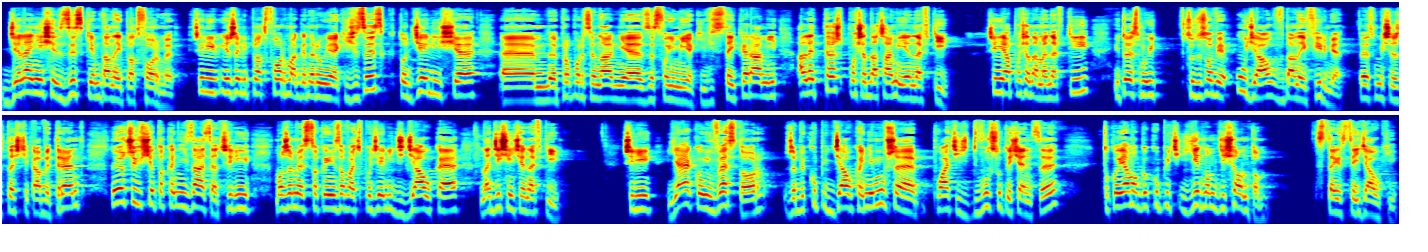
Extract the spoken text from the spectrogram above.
dzielenie się zyskiem danej platformy. Czyli jeżeli platforma generuje jakiś zysk, to dzieli się proporcjonalnie ze swoimi jakimiś stakerami, ale też posiadaczami NFT. Czyli ja posiadam NFT i to jest mój, w cudzysłowie, udział w danej firmie. To jest myślę, że też ciekawy trend. No i oczywiście tokenizacja, czyli możemy stokenizować, podzielić działkę na 10 NFT. Czyli ja jako inwestor, żeby kupić działkę, nie muszę płacić 200 tysięcy, tylko ja mogę kupić jedną dziesiątą z tej, z tej działki.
